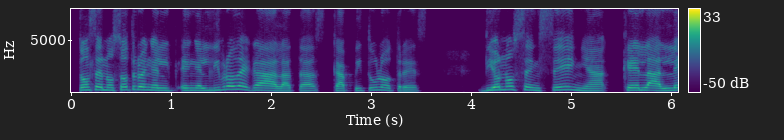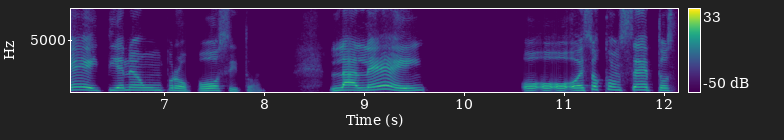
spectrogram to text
Entonces nosotros en el, en el libro de Gálatas, capítulo 3, Dios nos enseña que la ley tiene un propósito. La ley o, esos conceptos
